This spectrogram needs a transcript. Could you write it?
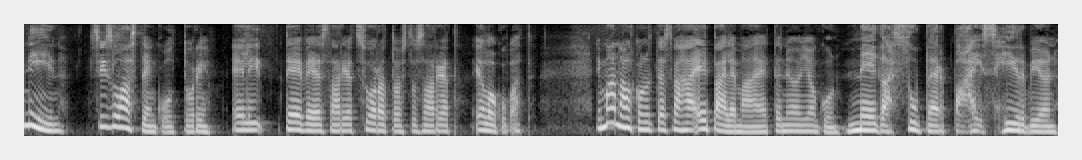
Niin, siis lastenkulttuuri, eli TV-sarjat, suoratoistosarjat, elokuvat. Niin mä oon alkanut tässä vähän epäilemään, että ne on jonkun mega superpahis hirviön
